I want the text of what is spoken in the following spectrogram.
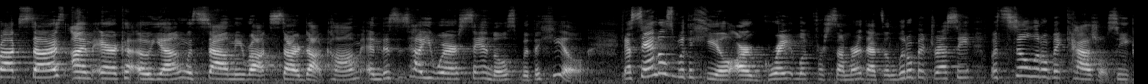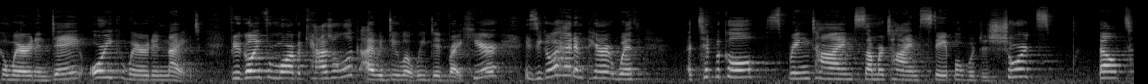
rock stars. I'm Erica O'Young with StyleMeRockstar.com, and this is how you wear sandals with a heel. Now, sandals with a heel are a great look for summer. That's a little bit dressy, but still a little bit casual. So you can wear it in day or you can wear it in night. If you're going for more of a casual look, I would do what we did right here, is you go ahead and pair it with a typical springtime, summertime staple, which is shorts, belt,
